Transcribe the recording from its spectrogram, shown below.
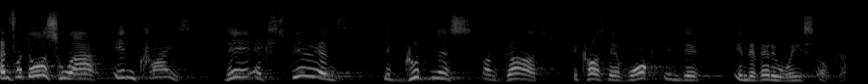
And for those who are in Christ, they experience the goodness of God because they walk in the, in the very ways of God.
